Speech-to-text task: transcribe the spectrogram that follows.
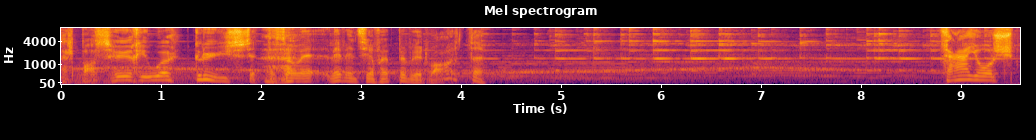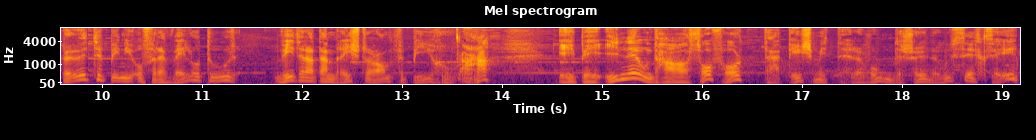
der Passhöhe gelüstet. So, wie, wie wenn sie auf jemanden würde Zehn Jahre später bin ich auf einer Velotour wieder an diesem Restaurant vorbeigekommen. Aha. Ich bin inne und habe sofort den Tisch mit einer wunderschönen Aussicht gesehen.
